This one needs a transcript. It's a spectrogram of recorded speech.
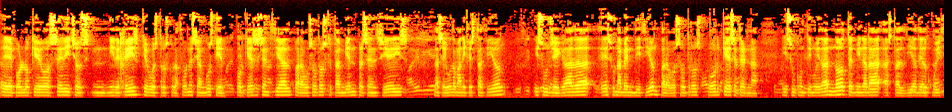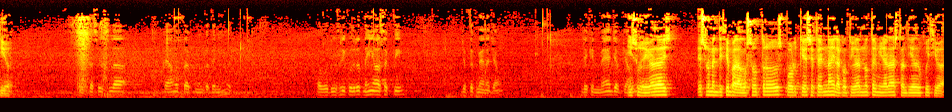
eh, por lo que os he dicho, ni dejéis que vuestros corazones se angustien, porque es esencial para vosotros que también presenciéis la segunda manifestación y su llegada es una bendición para vosotros porque es eterna y su continuidad no terminará hasta el día del juicio. Y su llegada es, es una bendición para vosotros porque es eterna y la continuidad no terminará hasta el día del juicio.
